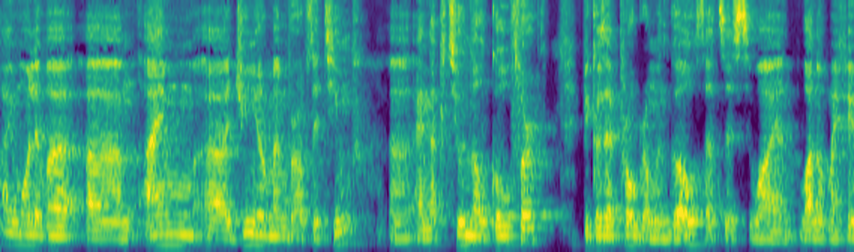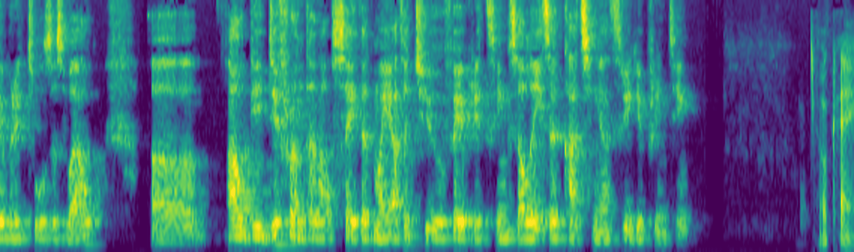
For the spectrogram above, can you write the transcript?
I'm Oliver. Um, I'm a junior member of the team, uh, a nocturnal gopher, because I program in Go. That is why one of my favorite tools as well. I'll be different and I'll say that my other two favorite things are laser cutting and 3D printing. Okay.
